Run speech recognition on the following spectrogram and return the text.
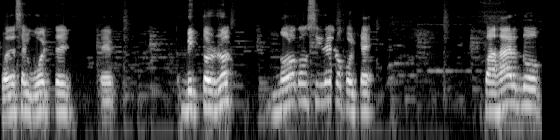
puede ser Walter. Eh, Víctor Rock no lo considero porque Fajardo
